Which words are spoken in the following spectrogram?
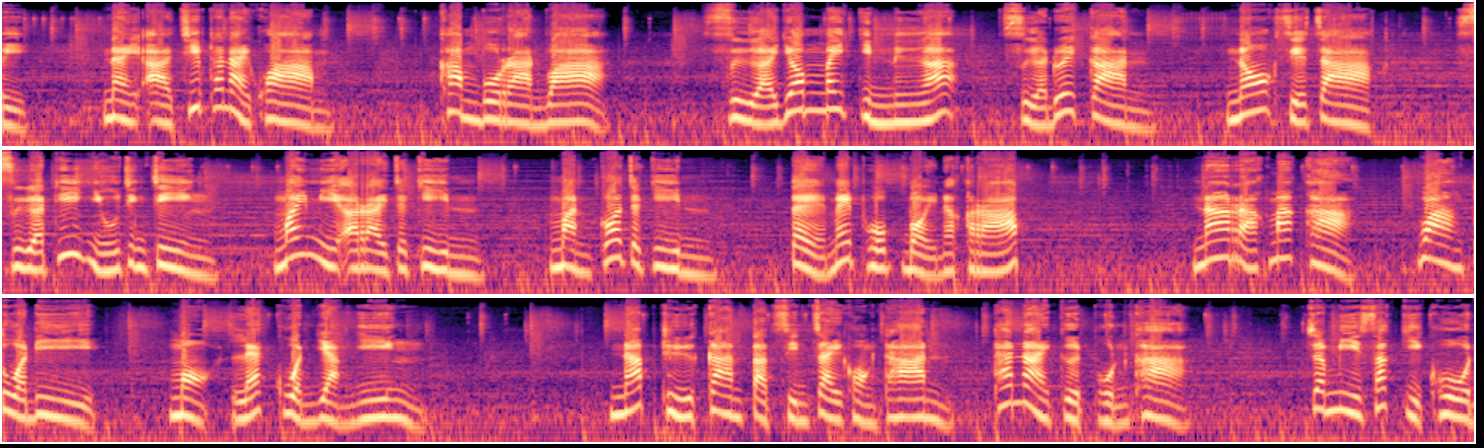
ย ในอาชีพทนายความคำโบราณว่า เสือย่อมไม่กินเนื้อ เสือด้วยกัน นอกเสียจาก เสือที่หิวจริงๆ ไม่มีอะไรจะกิน มันก็จะกิน แต่ไม่พบบ่อยนะครับ น่ารักมากค่ะ วางตัวดี เหมาะและควรอย่างยิ่ง นับถือการตัดสินใจของท่าน ถ้านายเกิดผลค่ะ จะมีสักกี่คน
